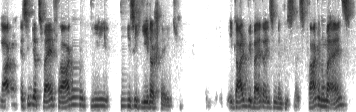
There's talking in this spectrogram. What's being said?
Fragen, es sind ja zwei Fragen, die, die sich jeder stellt. Egal wie weit er ist in dem Business. Frage Nummer eins,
